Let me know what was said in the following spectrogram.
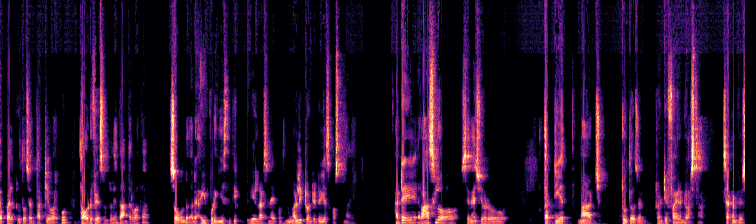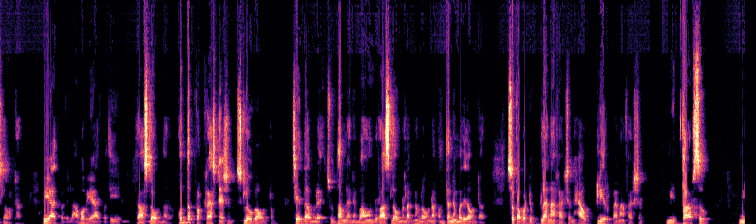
April two thousand thirty వరకు థర్డ్ ఫేజ్ ఉంటుంది. దాని తర్వాత సో ఉండదు. అంటే ఇప్పుడు ఈ స్థితి ఏ అయిపోతుంది మళ్ళీ ట్వంటీ టూ ఇయర్స్కి వస్తుంది అంటే రాశిలో శనేశ్వరుడు thirty March two thousand twenty five నుండి వస్తాడు సెకండ్ ఫేజ్లో ఉంటారు వ్యయాధిపతి లాభ వ్యయాధిపతి రాశిలో ఉన్నారు. కొంత ప్రొక్రాస్టినేషన్ స్లోగా ఉంటాం చేద్దాంలే చూద్దాంలే అనే భావనలు రాశిలో ఉన్న లగ్నంలో ఉన్న కొంత నెమ్మదిగా ఉంటారు. సో కాబట్టి plan of action have clear plan of action. మీ థాట్స్ మీ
